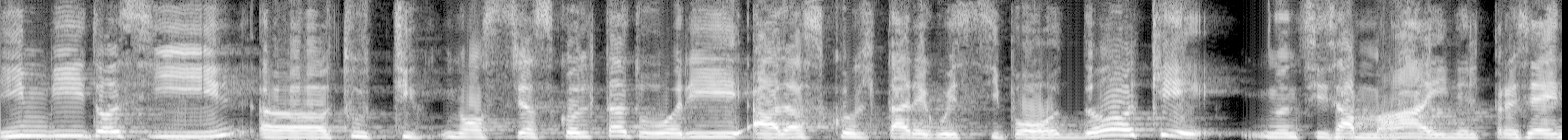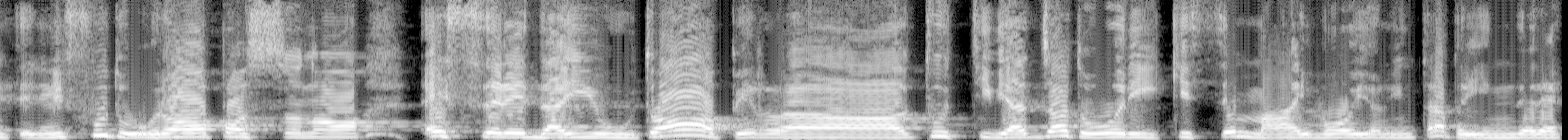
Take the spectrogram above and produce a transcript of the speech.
Invito sì uh, tutti i nostri ascoltatori ad ascoltare questi pod che non si sa mai nel presente e nel futuro possono essere d'aiuto per uh, tutti i viaggiatori che semmai vogliono intraprendere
